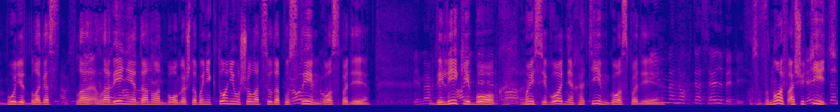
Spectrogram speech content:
будет благословение дано от Бога, чтобы никто не ушел отсюда пустым, Господи. Великий Бог, мы сегодня хотим, Господи, вновь ощутить,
